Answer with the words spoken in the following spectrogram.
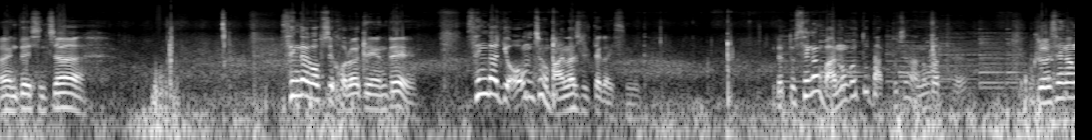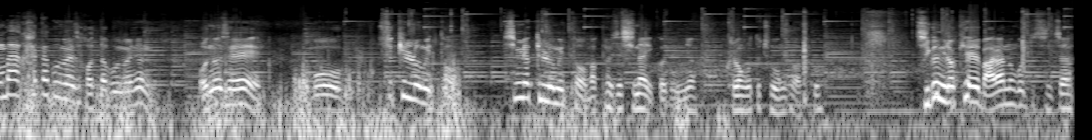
아 근데 진짜 생각 없이 걸어야 되는데 생각이 엄청 많아질 때가 있습니다. 근데 또 생각 많은 것도 나쁘진 않은 것 같아요. 그런 생각 막 하다 보면서 걷다 보면은 어느새 뭐 수 킬로미터, 십몇 킬로미터 막 벌써 지나 있거든요. 그런 것도 좋은 것 같고 지금 이렇게 말하는 것도 진짜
